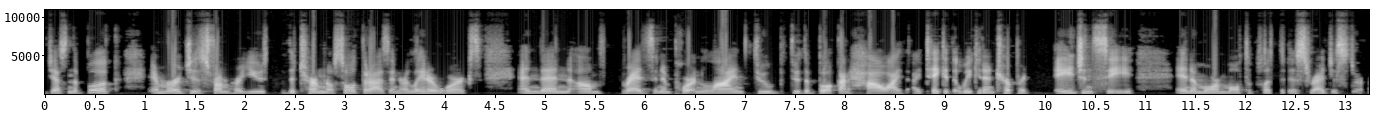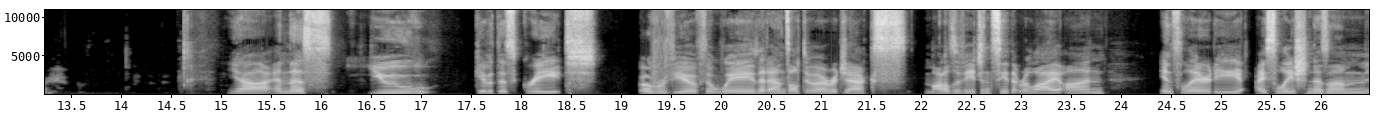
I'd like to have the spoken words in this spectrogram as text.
suggest in the book, emerges from her use of the term nosotras in her later works, and then um, threads an important line through through the book on how I, I take it that we can interpret agency in a more multiplicitous register. Yeah, and this you give this great overview of the way that Anzaldúa rejects models of agency that rely on insularity, isolationism,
